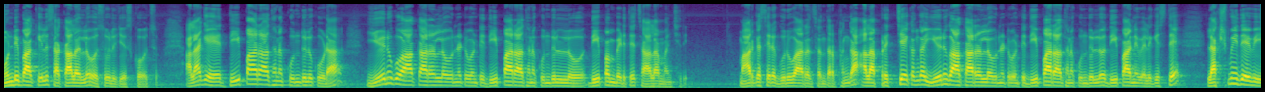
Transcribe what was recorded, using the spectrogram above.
మొండి బాకీలు సకాలంలో వసూలు చేసుకోవచ్చు. అలాగే దీపారాధన కుందులు కూడా ఏనుగు ఆకారంలో ఉన్నటువంటి దీపారాధన కుందుల్లో దీపం పెడితే చాలా మంచిది. మార్గశిర గురువారం సందర్భంగా అలా ప్రత్యేకంగా ఏనుగు ఆకారంలో ఉన్నటువంటి దీపారాధన కుందుల్లో దీపాన్ని వెలిగిస్తే లక్ష్మీదేవి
